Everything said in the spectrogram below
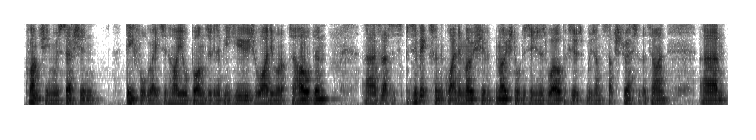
crunching recession, default rates in high yield bonds are going to be huge. Why do you want to hold them? Uh, so that's the specifics and quite an emotion, emotional decision as well because it was, was under such stress at the time. Um,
